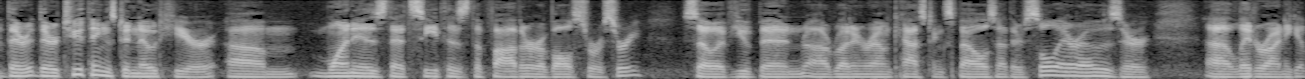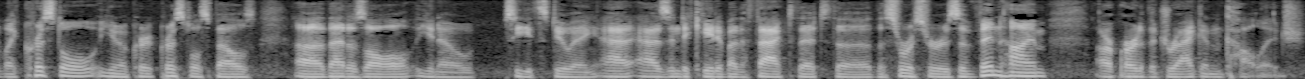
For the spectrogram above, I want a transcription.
there, there are two things to note here. Um, one is that Seath is the father of all sorcery. So if you've been uh, running around casting spells, either soul arrows or uh, later on you get like crystal, you know, crystal spells, uh, that is all you know Seath's doing, as indicated by the fact that the the sorcerers of Vinheim are part of the Dragon College.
